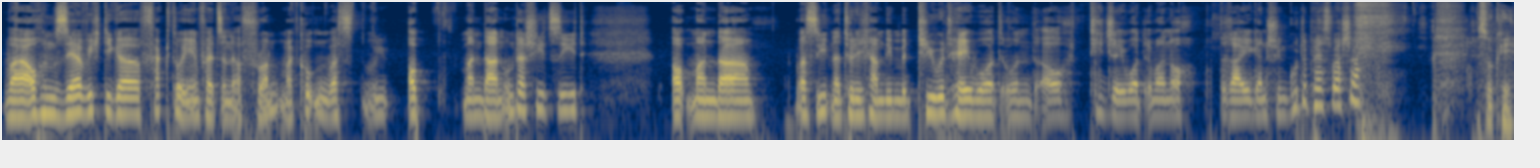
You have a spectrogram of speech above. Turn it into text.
War auch ein sehr wichtiger Faktor, jedenfalls in der Front. Mal gucken, was, wie, ob man da einen Unterschied sieht, ob man da was sieht. Natürlich haben die mit T-Wood Hayward und auch TJ Watt immer noch drei ganz schön gute Passrusher. Ist okay.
